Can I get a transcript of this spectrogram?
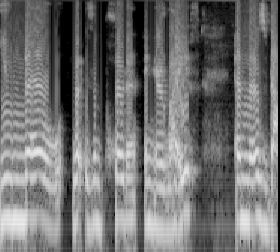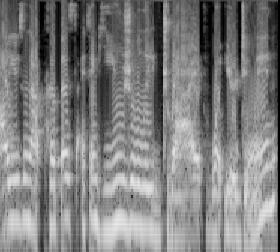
you know what is important in your life, and those values and that purpose, I think, usually drive what you're doing,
